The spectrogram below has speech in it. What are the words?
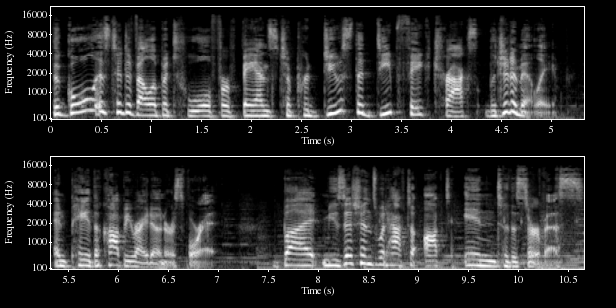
The goal is to develop a tool for fans to produce the deepfake tracks legitimately and pay the copyright owners for it but musicians would have to opt into the service.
